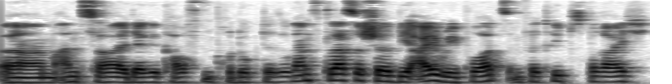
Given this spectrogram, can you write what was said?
ähm, Anzahl der gekauften Produkte. So ganz klassische BI-Reports im Vertriebsbereich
